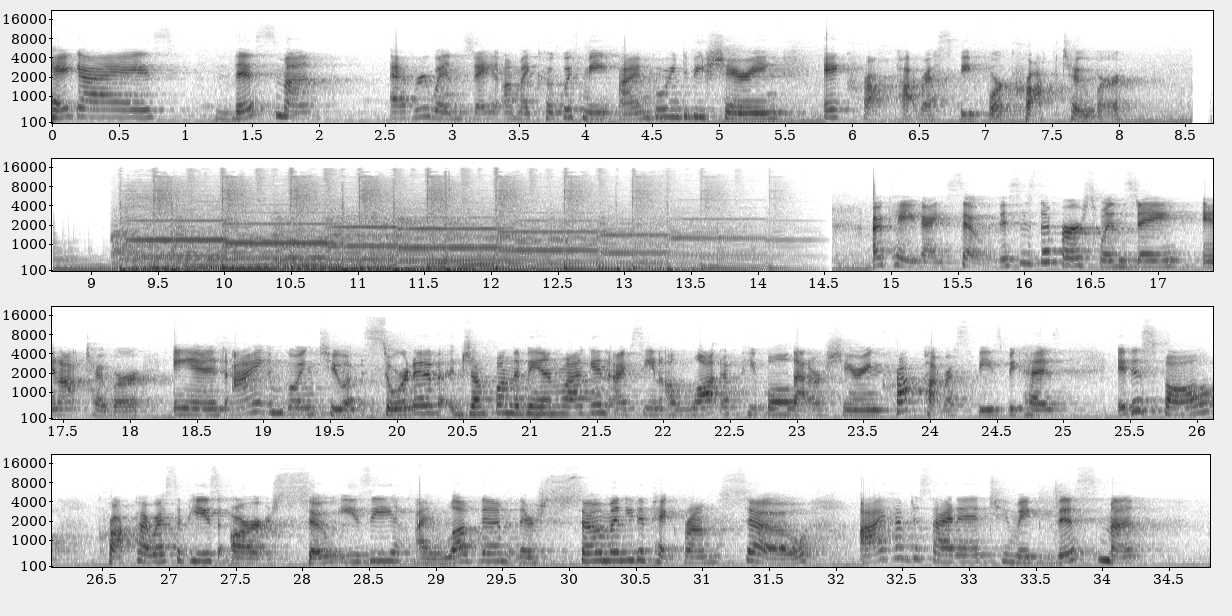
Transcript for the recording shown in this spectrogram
Hey guys, this month, every Wednesday on my Cook With Me, I'm going to be sharing a crock pot recipe for Crocktober. Okay, you guys, so this is the first Wednesday in October, and I am going to sort of jump on the bandwagon. I've seen a lot of people that are sharing crock pot recipes because it is fall, Crockpot recipes are so easy. I love them. There's so many to pick from. So I have decided to make this month,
